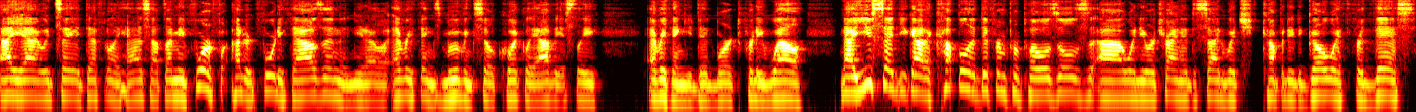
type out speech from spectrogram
Uh, yeah, I would say it definitely has helped. I mean, 440,000 and, you know, everything's moving so quickly. Obviously, everything you did worked pretty well. Now, you said you got a couple of different proposals uh, when you were trying to decide which company to go with for this.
